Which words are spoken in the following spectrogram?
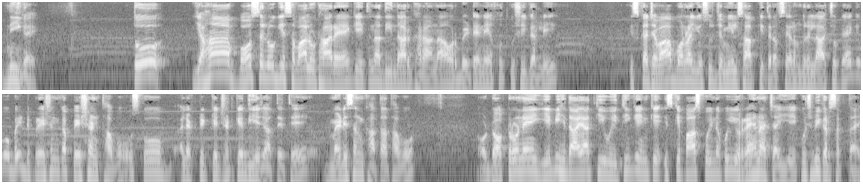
نہیں گئے۔ تو یہاں بہت سے لوگ یہ سوال اٹھا رہے ہیں کہ اتنا دیندار گھرانہ اور بیٹے نے خودکشی کر لی۔ اس کا جواب مولانا یوسف جمیل صاحب کی طرف سے الحمد للہ آ چکا ہے کہ وہ بھائی ڈپریشن کا پیشنٹ تھا وہ۔ اس کو الیکٹرک کے جھٹکے دیے جاتے تھے، میڈیسن کھاتا تھا وہ۔ اور ڈاکٹروں نے یہ بھی ہدایات کی ہوئی تھی کہ ان کے، اس کے پاس کوئی نہ کوئی رہنا چاہیے، کچھ بھی کر سکتا ہے۔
